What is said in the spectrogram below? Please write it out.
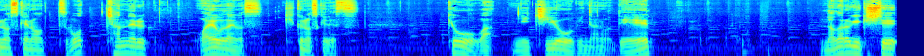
之助のツボチャンネル。おはようございます。菊之助です。今日は日曜日なのでながら聞きして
